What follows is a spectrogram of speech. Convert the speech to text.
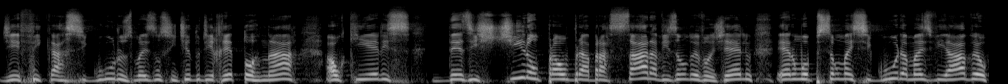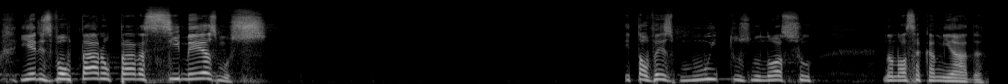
de ficar seguros, mas no sentido de retornar ao que eles desistiram para abraçar a visão do Evangelho, era uma opção mais segura, mais viável, e eles voltaram para si mesmos. E talvez muitos no nosso, na nossa caminhada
